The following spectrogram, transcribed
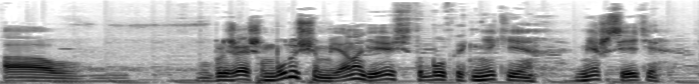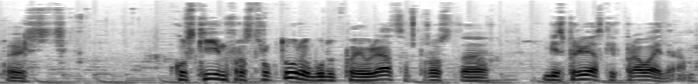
А в, ближайшем будущем, я надеюсь, это будут как некие межсети. То есть куски инфраструктуры будут появляться просто без привязки к провайдерам.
